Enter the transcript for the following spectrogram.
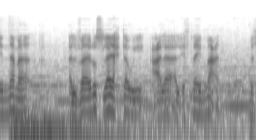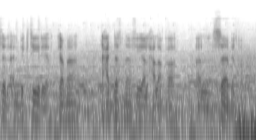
إنما الفيروس لا يحتوي على الاثنين معا مثل البكتيريا كما تحدثنا في الحلقة السابقة.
